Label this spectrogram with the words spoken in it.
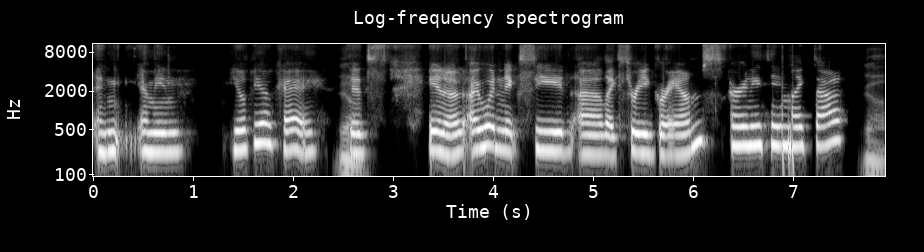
and I mean, you'll be okay. yeah It's you know, I wouldn't exceed uh, like three grams or anything like that. yeah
